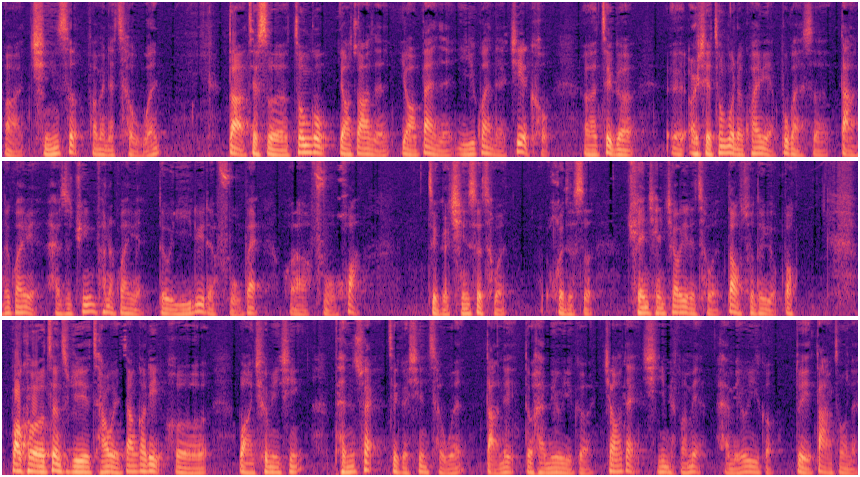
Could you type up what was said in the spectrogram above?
啊情色方面的丑闻。当然，这是中共要抓人、要办人一贯的借口。呃，这个呃，而且中国的官员，不管是党的官员还是军方的官员，都一律的腐败和腐化这个情色丑闻，或者是权钱交易的丑闻，到处都有。包包括政治局常委张高丽和网球明星彭帅这个性丑闻，党内都还没有一个交代，习近平方面还没有一个对大众的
